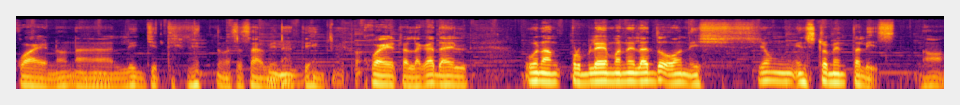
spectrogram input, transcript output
choir, no? Na legitimate na masasabi natin. Choir talaga dahil unang problema nila doon is yung instrumentalist, no?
